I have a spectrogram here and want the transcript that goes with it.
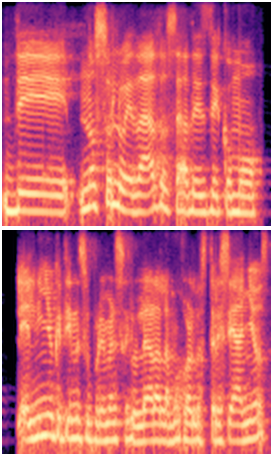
de no solo edad, o sea, desde como el niño que tiene su primer celular a lo mejor a los 13 años,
